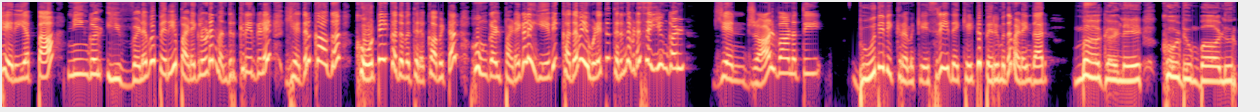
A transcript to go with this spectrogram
பெரியப்பா நீங்கள் இவ்வளவு பெரிய படைகளுடன் வந்திருக்கிறீர்களே. எதற்காக? கோட்டை கதவு திறக்காவிட்டால் உங்கள் படைகளை ஏவி கதவை உடைத்து திறந்துவிட செய்யுங்கள் என்றாள் வானதி. பூதி விக்ரமகேசரி இதை கேட்டு பெருமிதம் அடைந்தார். மகளே கொடும்பாளூர்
